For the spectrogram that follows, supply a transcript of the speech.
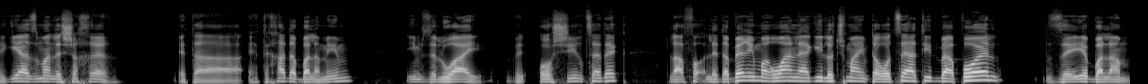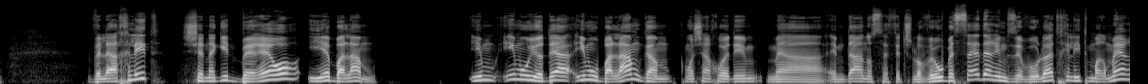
הגיע הזמן לשחרר את, ה... את אחד הבלמים, אם זה לואי. או שיר צדק, להפ... לדבר עם מרואן, להגיד לו, תשמע, אם אתה רוצה עתיד בהפועל, זה יהיה בלם. ולהחליט שנגיד בררו יהיה בלם. אם, אם הוא יודע, אם הוא בלם גם, כמו שאנחנו יודעים, מהעמדה הנוספת שלו, והוא בסדר עם זה, והוא לא יתחיל להתמרמר,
